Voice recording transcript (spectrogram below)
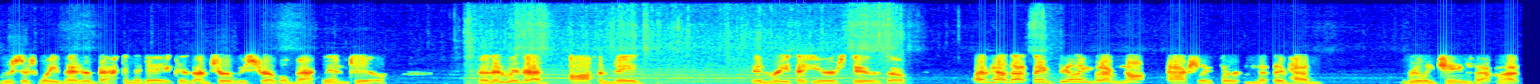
was just way better back in the day because I'm sure we struggled back then too. And then we've had awesome days in recent years too. So I've had that same feeling, but I'm not actually certain that they've had really changed that much.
